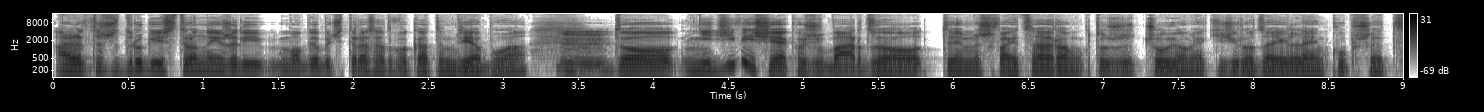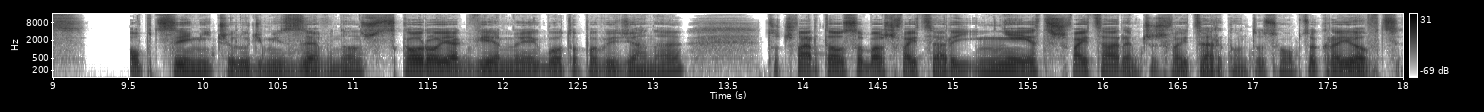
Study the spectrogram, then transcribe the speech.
Ale też z drugiej strony, jeżeli mogę być teraz adwokatem diabła, mm. to nie dziwię się jakoś bardzo tym Szwajcarom, którzy czują jakiś rodzaj lęku przed obcymi czy ludźmi z zewnątrz, skoro jak wiemy, jak było to powiedziane, to czwarta osoba w Szwajcarii nie jest Szwajcarem czy Szwajcarką, to są obcokrajowcy.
